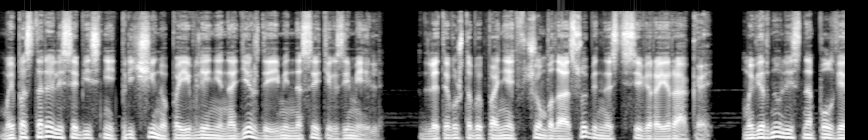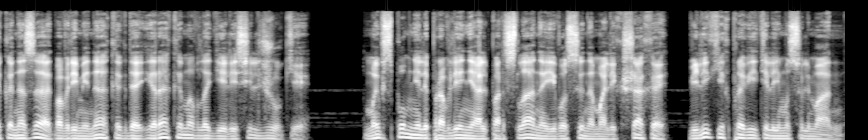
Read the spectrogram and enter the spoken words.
Мы постарались объяснить причину появления надежды именно с этих земель. Для того, чтобы понять, в чем была особенность севера Ирака, мы вернулись на полвека назад, во времена, когда Ираком овладели сельджуки. Мы вспомнили правление Аль-Парслана и его сына Малик-Шаха, великих правителей мусульман.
